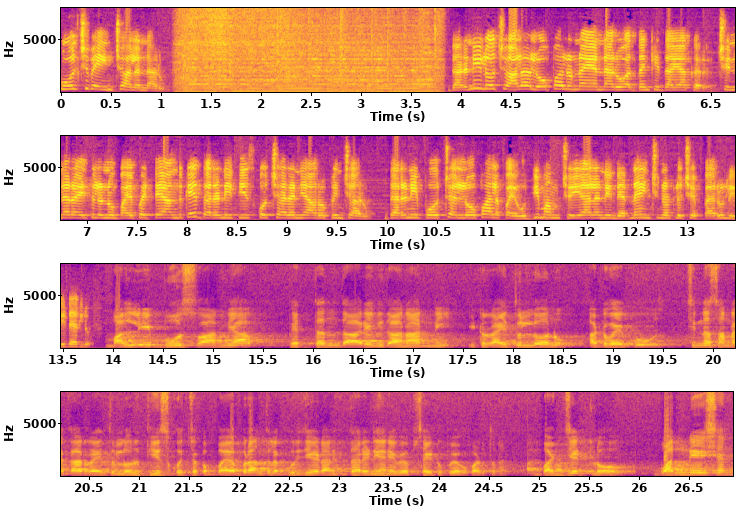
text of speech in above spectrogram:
కూల్చివేయించాలన్నారు. ధరణిలో చాలా లోపాలున్నాయన్నారు అద్దంకి దయాకర్. చిన్న రైతులను భయపెట్టే అందుకే ధరణి తీసుకొచ్చారని ఆరోపించారు. ధరణి పోర్టల్ లోపాలపై ఉద్యమం చేయాలని నిర్ణయించినట్లు చెప్పారు లీడర్లు. మళ్ళీ భూస్వామ్య పెత్తందారి విధానాన్ని ఇటు రైతుల్లోనూ అటువైపు చిన్న సన్నకారు రైతుల్లోనూ తీసుకొచ్చి ఒక భయభ్రాంతులకు గురి చేయడానికి ధరణి అనే వెబ్సైట్ ఉపయోగపడుతున్నది బడ్జెట్లో one nation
